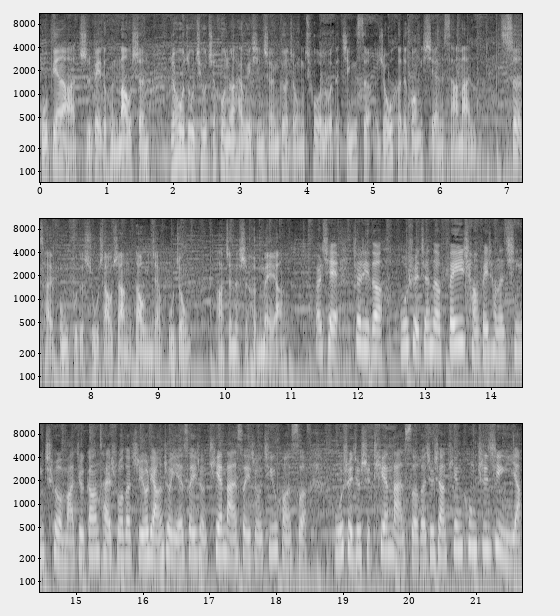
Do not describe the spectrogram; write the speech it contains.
湖边啊，植被都很茂盛。然后入秋之后呢，还会形成各种错落的金色，柔和的光线洒满色彩丰富的树梢上，倒映在湖中，啊，真的是很美啊！而且这里的湖水真的非常非常的清澈嘛，就刚才说的，只有两种颜色，一种天蓝色，一种金黄色。湖水就是天蓝色的，就像天空之镜一样。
